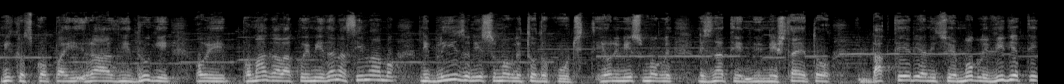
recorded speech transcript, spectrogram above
mikroskopa i razni drugi ovi pomagala koji mi danas imamo, ni blizu nisu mogli to dokučiti. I oni nisu mogli ni znati ni šta je to bakterija, ni su je mogli vidjeti,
